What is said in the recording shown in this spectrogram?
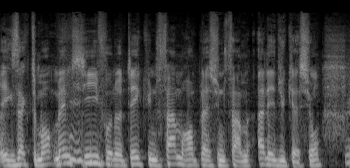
Exactement, même s'il faut noter qu'une femme remplace une femme à l'éducation, mm.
